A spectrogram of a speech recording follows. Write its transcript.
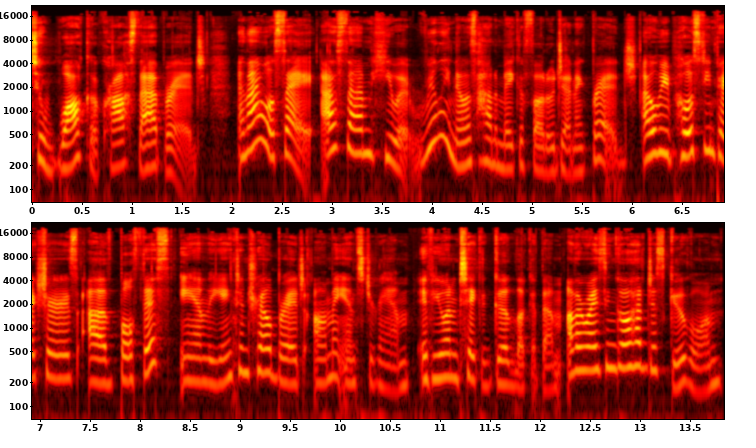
to walk across that bridge. And I will say, SM Hewitt really knows how to make a photogenic bridge. I will be posting pictures of both this and the Yankton Trail Bridge on my Instagram if you want to take a good look at them. Otherwise, you can go ahead and just Google them.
